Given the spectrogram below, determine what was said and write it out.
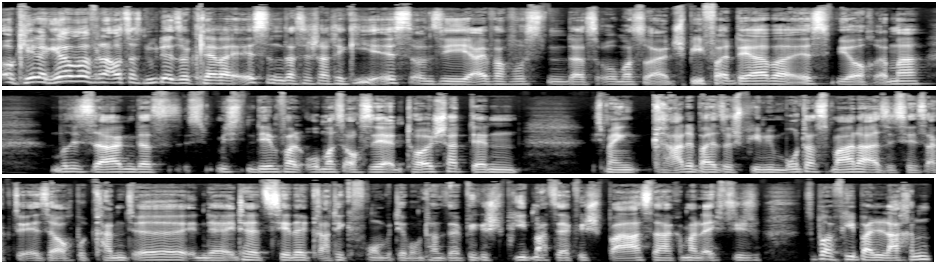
Okay, dann gehen wir mal davon aus, dass Nude so clever ist und das eine Strategie ist und sie einfach wussten, dass Omos so ein Spielverderber ist, wie auch immer. Muss ich sagen, dass mich in dem Fall Omos auch sehr enttäuscht hat, denn ich meine, gerade bei so Spielen wie Montagsmaler, also ich sehe es aktuell ist ja auch bekannt äh, in der Internetszene, Grafikform wird ja momentan sehr viel gespielt, macht sehr viel Spaß, da kann man echt viel, super viel bei lachen.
